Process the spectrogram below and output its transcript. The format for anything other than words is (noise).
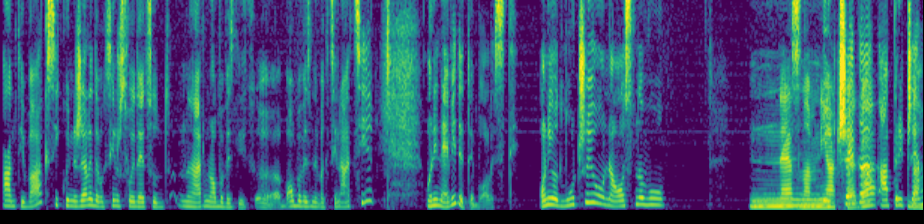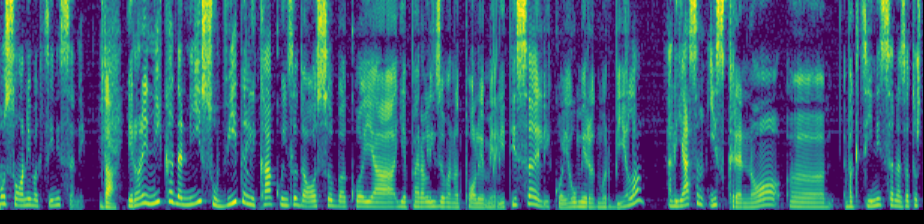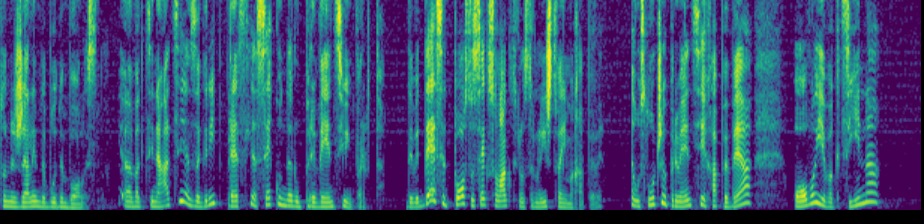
antivaks i koji ne žele da vakcinušu svoju decu od naravno obaveznih, obavezne vakcinacije, oni ne vide te bolesti. Oni odlučuju na osnovu ne znam ni ja čega. A pri da. čemu da. su oni vakcinisani. Da. Jer oni nikada nisu videli kako izgleda osoba koja je paralizovana od poliomijelitisa ili koja umire od morbila. Ali ja sam iskreno uh, vakcinisana zato što ne želim da budem bolesna. Uh, vakcinacija za grip predstavlja sekundarnu prevenciju infarkta. 90% seksualno aktivnog stanovništva ima HPV. U slučaju prevencije HPV-a ovo je vakcina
